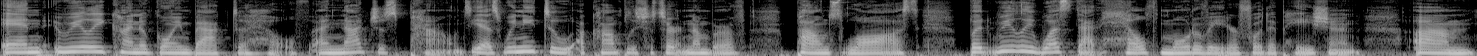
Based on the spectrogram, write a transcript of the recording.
And really kind of going back to health and not just pounds. Yes, we need to accomplish a certain number of pounds lost, but really what's that health motivator for the patient? Um,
